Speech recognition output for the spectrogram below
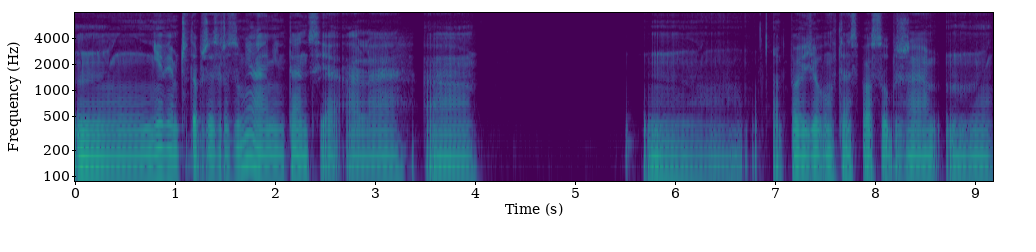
Mm, nie wiem, czy dobrze zrozumiałem intencje, ale e, mm, odpowiedziałbym w ten sposób, że mm,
